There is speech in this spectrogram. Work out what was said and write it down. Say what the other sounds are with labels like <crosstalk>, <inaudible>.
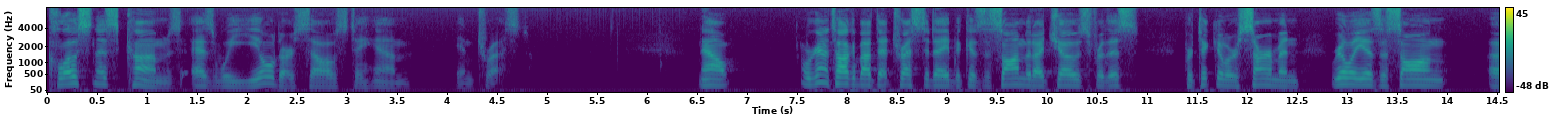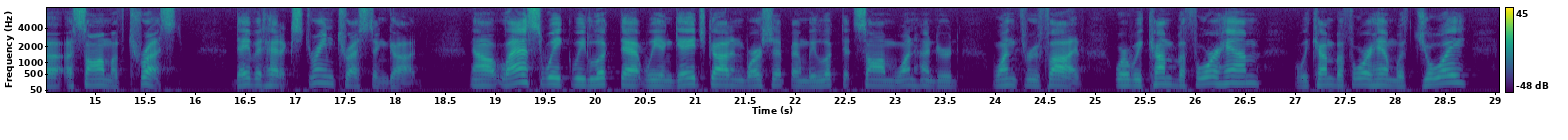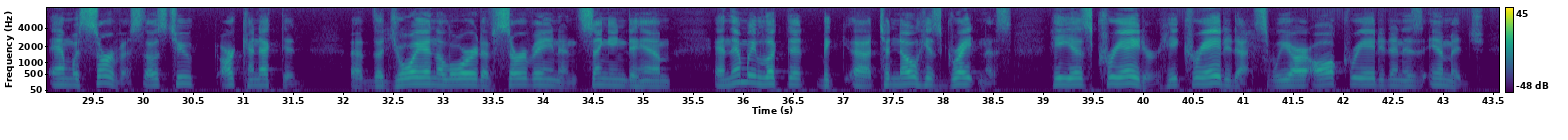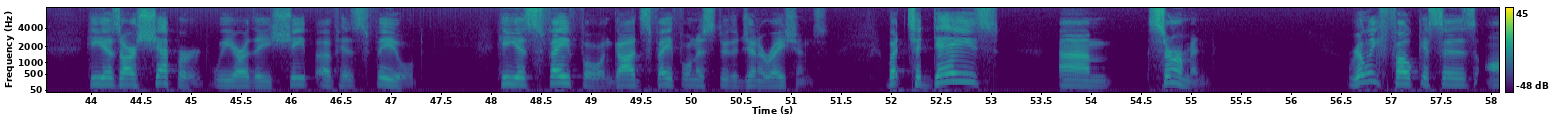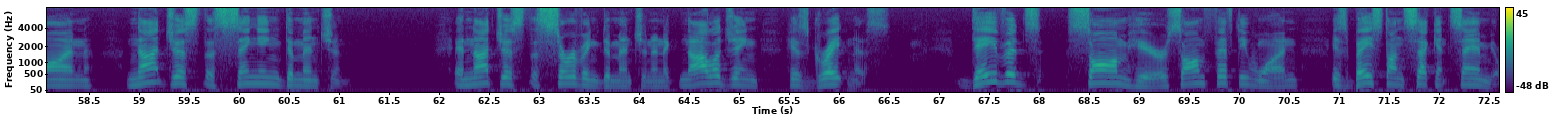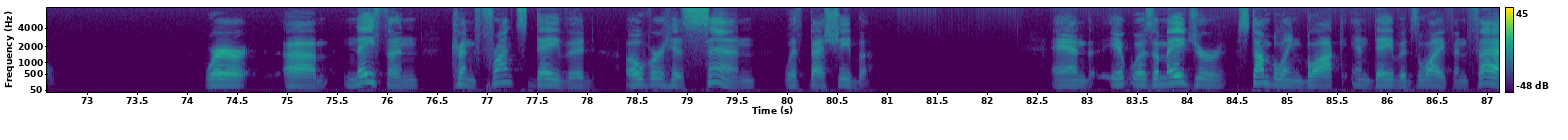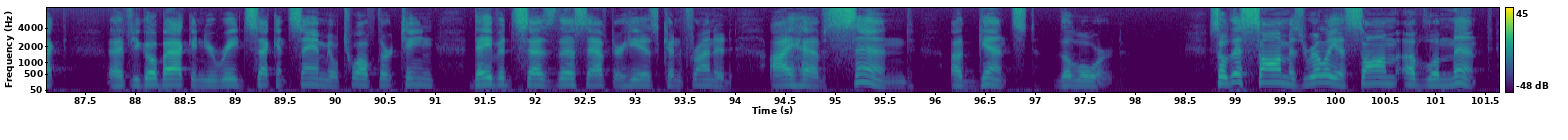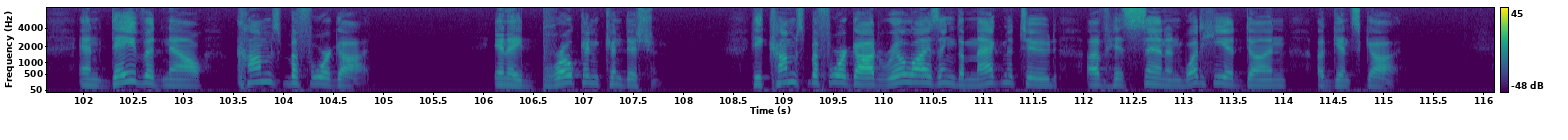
Closeness comes as we yield ourselves to Him in trust. Now, we're going to talk about that trust today because the psalm that I chose for this particular sermon really is a song, uh, a psalm of trust. David had extreme trust in God. Now, last week we looked at, we engaged God in worship, and we looked at Psalm 100, 1 through 5, where we come before Him, we come before Him with joy and with service. Those two are connected. Uh, the joy in the Lord of serving and singing to Him. And then we looked at uh, to know His greatness. He is creator. He created us. We are all created in His image. He is our shepherd. We are the sheep of His field. He is faithful and God's faithfulness through the generations. But today's um, sermon really focuses on not just the singing dimension and not just the serving dimension and acknowledging his greatness. David's psalm here, Psalm 51, is based on 2 Samuel, where um, Nathan confronts David over his sin with Bathsheba. And it was a major stumbling block in David's life. In fact, if you go back and you read 2 Samuel 12 13, David says this after he is confronted I have sinned against the Lord. So this psalm is really a psalm of lament. And David now comes before God in a broken condition. He comes before God realizing the magnitude of his sin and what he had done against God.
